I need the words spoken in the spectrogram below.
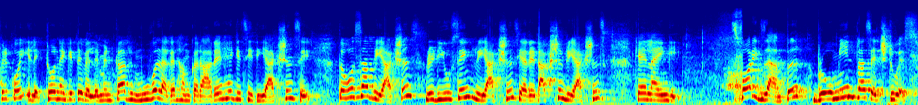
फिर कोई इलेक्ट्रोनेगेटिव एलिमेंट का रिमूवल अगर हम करा रहे हैं किसी रिएक्शन से तो वो सब रिएक्शंस रिड्यूसिंग रिएक्शंस या रिडक्शन रिएक्शंस कहलाएँगी। For example bromine plus H two S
